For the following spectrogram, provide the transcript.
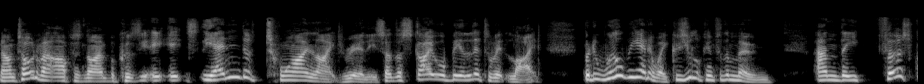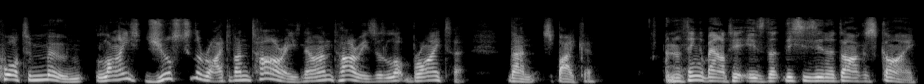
Now I'm talking about half past nine because it's the end of twilight, really. So the sky will be a little bit light, but it will be anyway because you're looking for the moon. And the first quarter moon lies just to the right of Antares. Now Antares is a lot brighter than Spica. And the thing about it is that this is in a darker sky,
